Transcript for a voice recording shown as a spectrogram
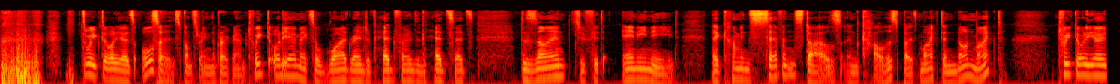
Tweaked Audio is also sponsoring the program. Tweaked Audio makes a wide range of headphones and headsets designed to fit any need. They come in seven styles and colors, both mic'd and non-mic'd. Tweaked Audio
